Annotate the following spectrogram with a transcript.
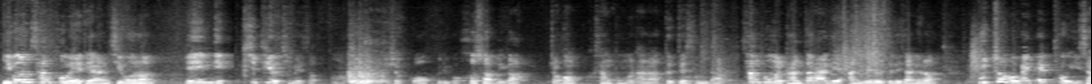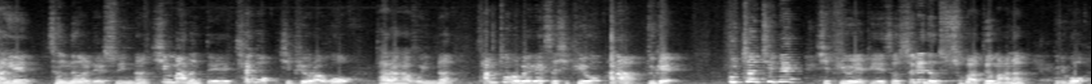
이번 상품에 대한 지원은 AMD CPU 팀에서 어, 지원을 해주셨고, 그리고 허수아비가 조금 상품을 하나 덧댔습니다. 상품을 간단하게 안내를 드리자면 9500F 이상의 성능을 낼 수 있는 10만원대의 최고 CPU라고 자랑하고 있는 3500X CPU 하나, 두 개, 9700 CPU에 비해서 스레드 수가 더 많은 그리고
